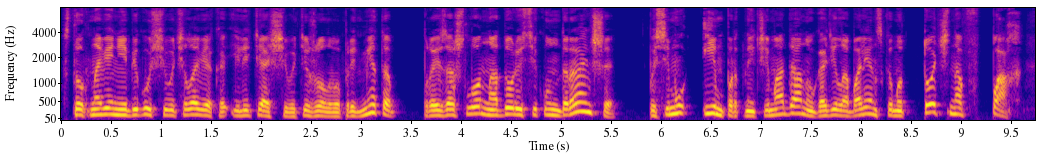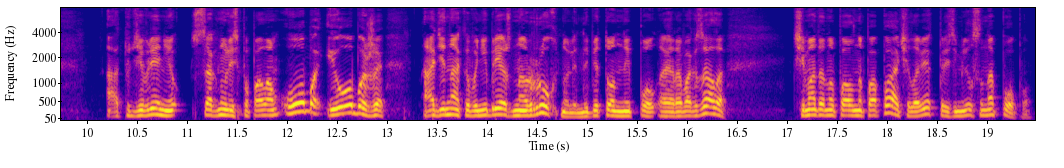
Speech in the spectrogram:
столкновение бегущего человека и летящего тяжелого предмета произошло на долю секунды раньше, посему импортный чемодан угодил Оболенскому точно в пах. От удивления согнулись пополам оба, и оба же одинаково небрежно рухнули на бетонный пол аэровокзала, Чемодан упал на попа, а человек приземлился на попу.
